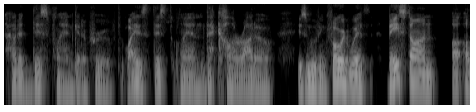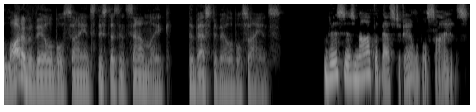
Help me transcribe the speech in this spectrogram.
How did this plan get approved? Why is this the plan that Colorado is moving forward with based on a, a lot of available science? This doesn't sound like the best available science. This is not the best available science.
